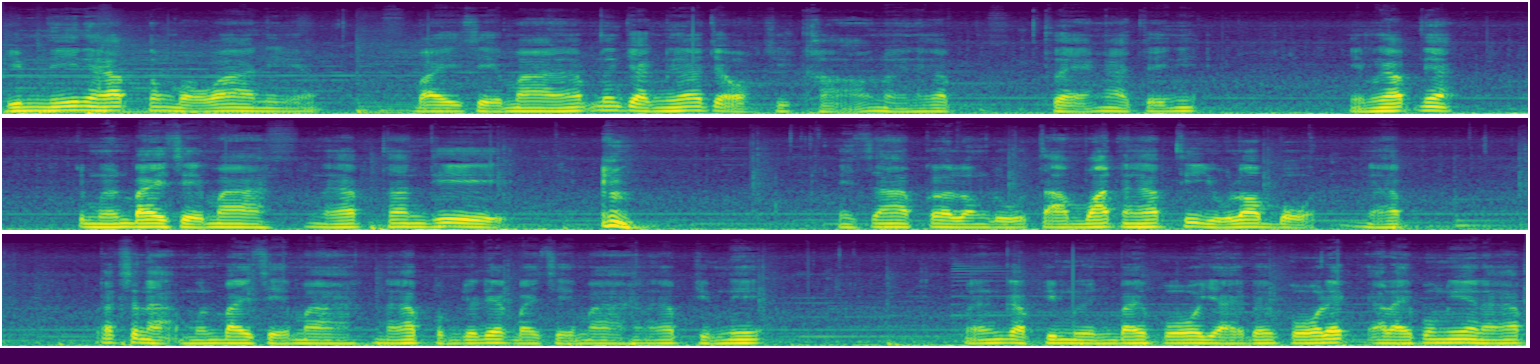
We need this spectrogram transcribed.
พิมพ์นี้นะครับต้องบอกว่านี่ครับใบเสมานะครับ เนื่องจากเนื้อจะออกสีขาวหน่อยนะครับ แสงอาจจะนี่เห็นไหมครับเนี่ยจะเหมือนใบเสมานะครับ ท่านที่ไม่ทราบก็ลองดูตามวัดนะครับที่อยู่รอบโบสถ์นะครับ ลักษณะเหมือนใบเสมานะครับ ผมจะเรียกใบเสมานะครับ พิมพ์นี้ เหมือนกับพิมพ์อื่นใบโพใหญ่ใบโพเล็กอะไรพวกนี้นะครับ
